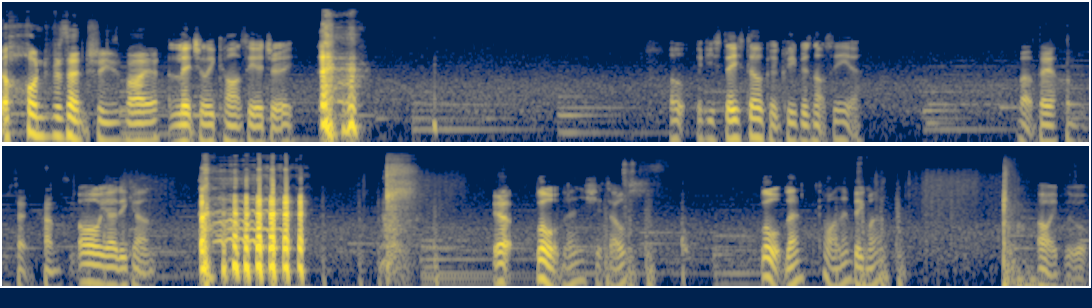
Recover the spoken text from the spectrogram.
A hundred percent trees by it. Literally can't see a tree. Oh, if you stay still, can creepers not see you? no, they hundred percent can see. Oh yeah, they can. yeah. Blow up then, shit house. Blow up then. Come on then, big man. Oh, he blew up.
